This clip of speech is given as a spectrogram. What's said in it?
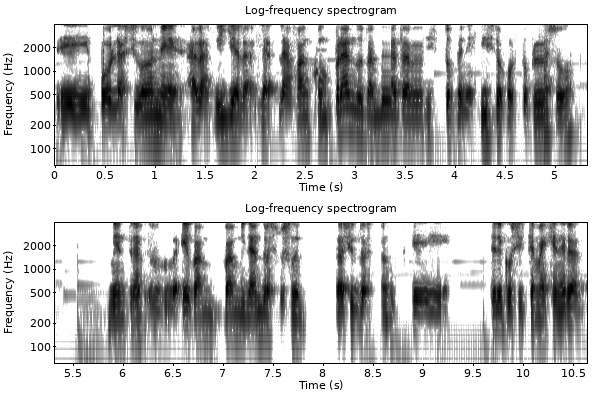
eh, poblaciones, a las villas, las van comprando también a través de estos beneficios a corto plazo, mientras eh, van, van mirando la situación, la situación eh, del ecosistema en general.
